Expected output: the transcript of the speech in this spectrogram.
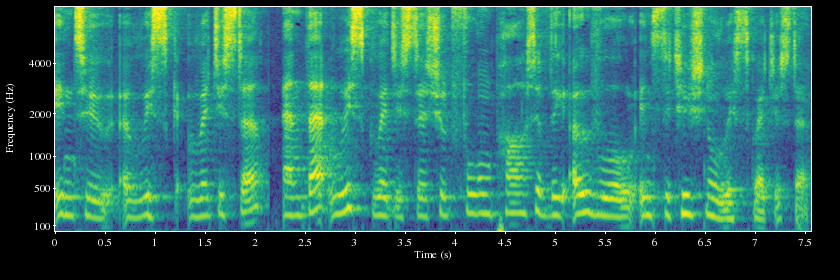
into a risk register, and that risk register should form part of the overall institutional risk register.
